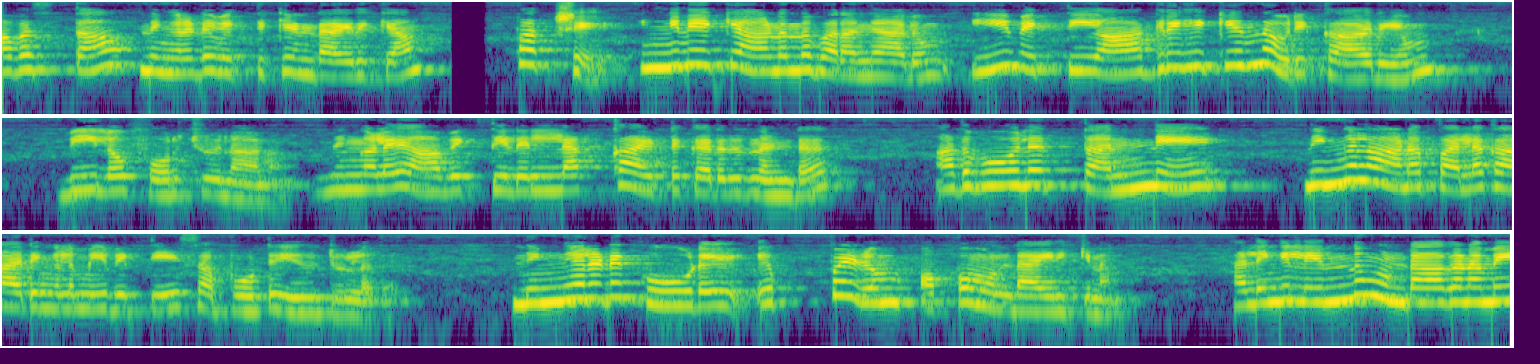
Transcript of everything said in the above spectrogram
അവസ്ഥ നിങ്ങളുടെ വ്യക്തിക്ക് ഉണ്ടായിരിക്കാം. പക്ഷേ ഇങ്ങനെയൊക്കെയാണെന്ന് പറഞ്ഞാലും ഈ വ്യക്തി ആഗ്രഹിക്കുന്ന ഒരു കാര്യം വീൽ ഓഫ് ഫോർച്യൂനാണ് നിങ്ങളെ ആ വ്യക്തിയുടെ ലക്കായിട്ട് കരുതുന്നുണ്ട്. അതുപോലെ തന്നെ നിങ്ങളാണ് പല കാര്യങ്ങളും ഈ വ്യക്തിയെ സപ്പോർട്ട് ചെയ്തിട്ടുള്ളത്. നിങ്ങളുടെ കൂടെ എപ്പോഴും ഒപ്പം ഉണ്ടായിരിക്കണം. അല്ലെങ്കിൽ എന്നും ഉണ്ടാകണമേ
